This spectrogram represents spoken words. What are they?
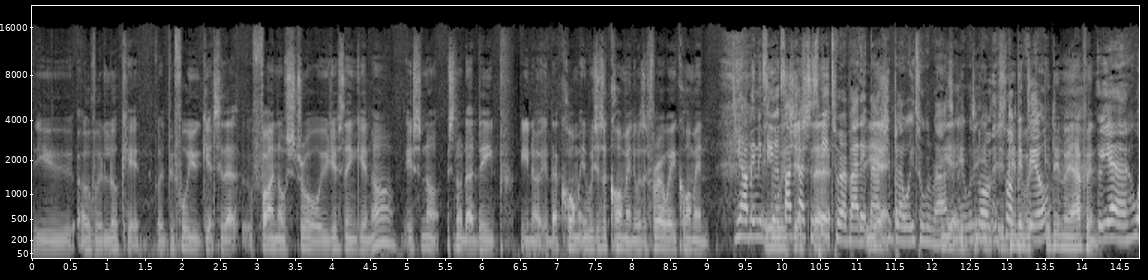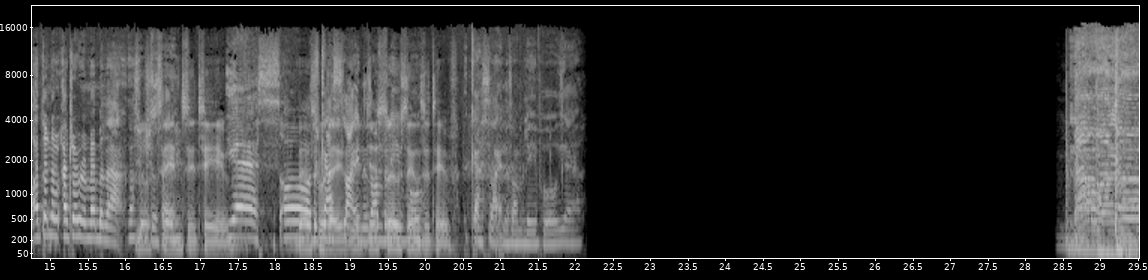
you overlook it because before you get to that final straw, you're just thinking, "Oh, it's not, it's not that deep." You know, that comment. It was just a comment. It was a throwaway comment. Yeah, I mean, if you if I tried to speak to her about it now, yeah. she'd be like, "What are you talking about?" yeah, it, was not. it- It's it not a big even, deal. It didn't really happen. Yeah, well, I don't know. I don't remember that. That's you're what she'll say. sensitive. Yes. Oh, That's the gaslighting you're is unbelievable. So sensitive. The gaslighting is unbelievable. Yeah. Now I know.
